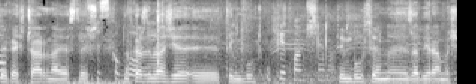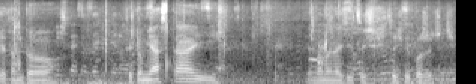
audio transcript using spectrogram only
ty jakaś czarna jesteś. Wszystko No w każdym boli. razie y, tym, bu, Upiekłam się, no. tym busem y, zabieramy się tam do tego miasta i mamy nadzieję coś, coś wypożyczyć.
